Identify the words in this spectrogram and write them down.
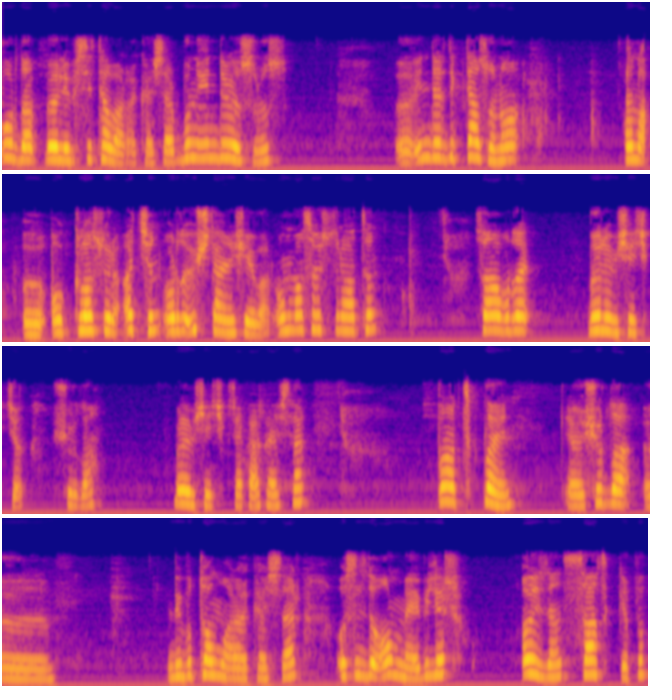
burada böyle bir site var arkadaşlar. Bunu indiriyorsunuz. E, indirdikten sonra onu e, o klasörü açın. Orada 3 tane şey var. Onu masa üstüne atın. Sonra burada böyle bir şey çıkacak. Şurada. Böyle bir şey çıkacak arkadaşlar. Buna tıklayın. Yani şurada e, bir buton var arkadaşlar. O sizde olmayabilir. O yüzden sağ tık yapıp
